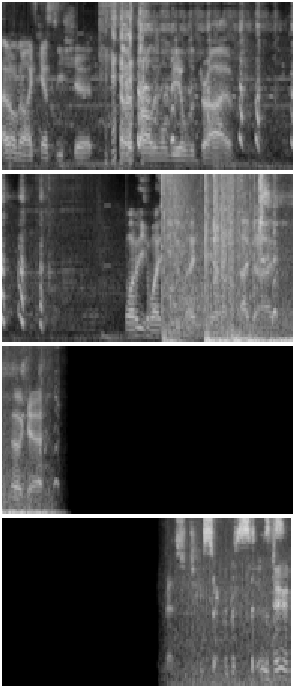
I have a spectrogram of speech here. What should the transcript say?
I don't know, I can't see shit. And I probably won't be able to drive. One of you might need a knife. Yeah, I died. Okay. Messaging services. Dude,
